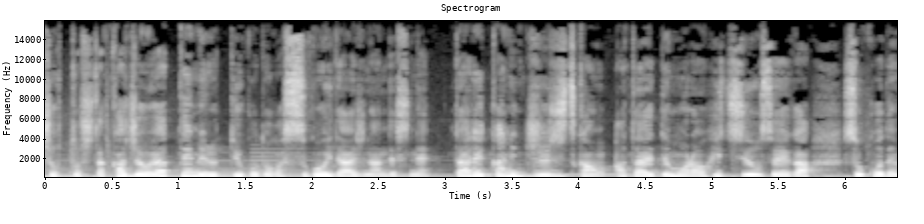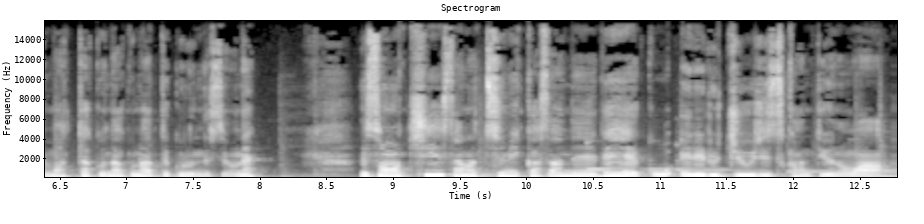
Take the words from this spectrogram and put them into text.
ちょっとした家事をやってみるっていうことがすごい大事なんですね。誰かに充実感を与えてもらう必要性がそこで全くなくなっててくるんですよね。でその小さな積み重ねでこう得れる充実感っていうのは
